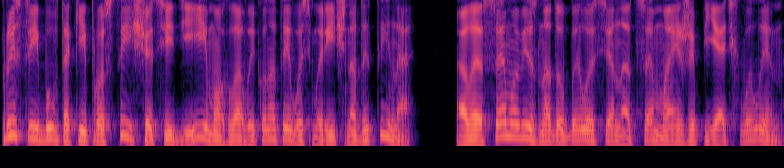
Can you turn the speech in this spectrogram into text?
Пристрій був такий простий, що ці дії могла виконати восьмирічна дитина, але Семові знадобилося на це майже п'ять хвилин.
